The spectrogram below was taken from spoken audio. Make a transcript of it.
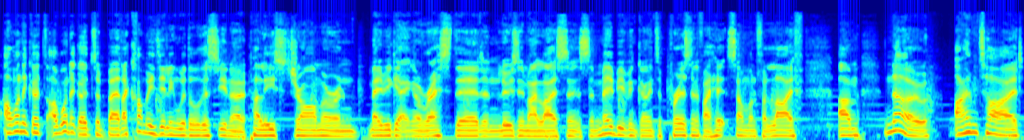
I want to go. To, I want to go to bed. I can't be dealing with all this, you know, police drama and maybe getting arrested and losing my license and maybe even going to prison if I hit someone for life. Um, no, I'm tired.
